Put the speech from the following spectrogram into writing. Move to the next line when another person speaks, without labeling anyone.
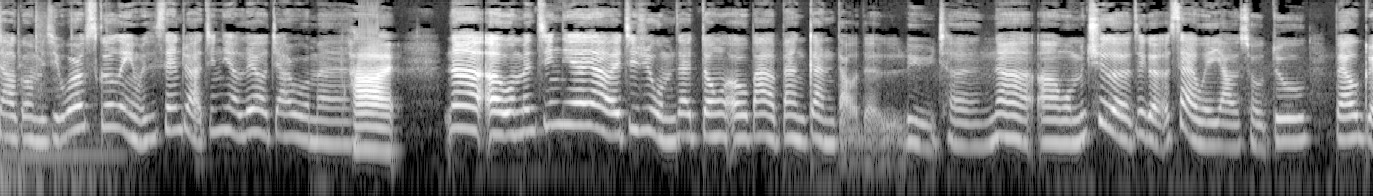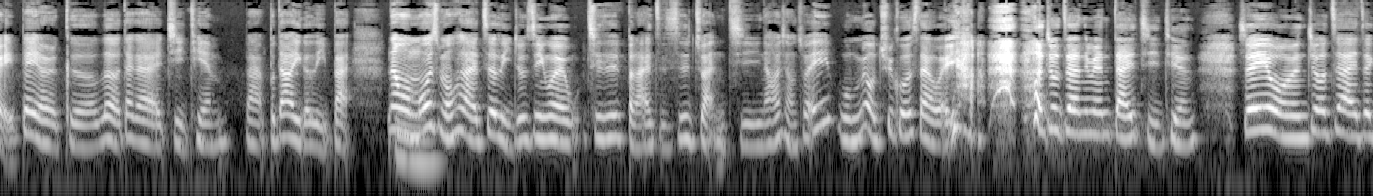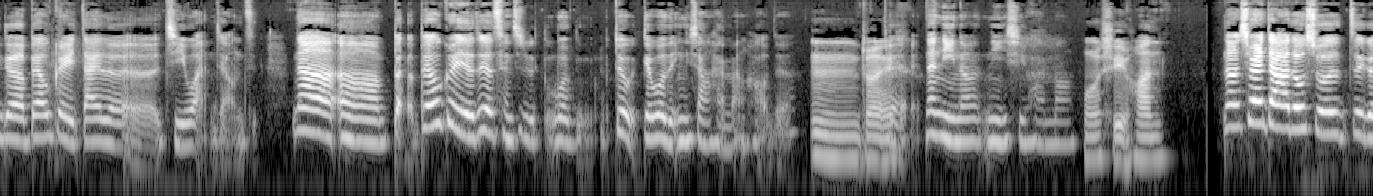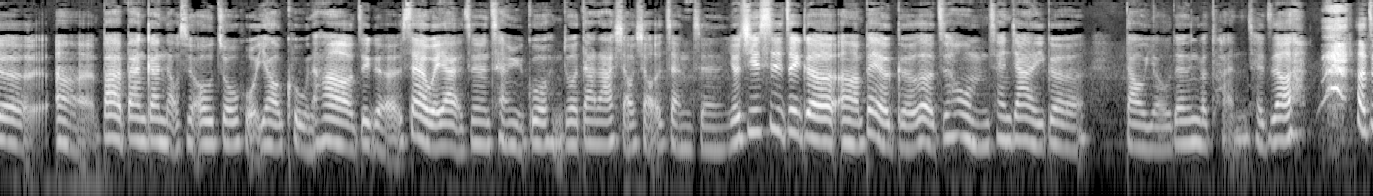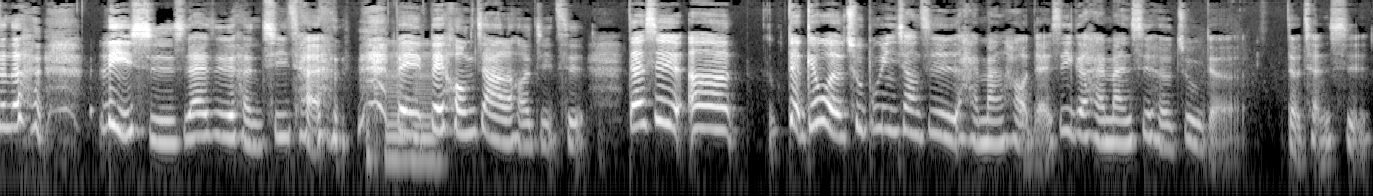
校，跟我们一起 World Schooling。我是 Sandra，今天有 Leo 加入我们。
嗨。
那呃，我们今天要来继续我们在东欧巴尔干半岛的旅程。那呃，我们去了这个塞尔维亚的首都 Belgrade 贝尔格勒，大概几天吧，不到一个礼拜。那我们为什么会来这里？就是因为其实本来只是转机，然后想说，诶，我没有去过塞尔维亚，然后就在那边待几天，所以我们就在这个 Belgrade 待了几晚，这样子。那呃，Belgrade 的这个城市，我对给我的印象还蛮好的。
嗯，对。
对，那你呢？你喜欢吗？
我喜欢。
那虽然大家都说这个呃巴尔干半岛是欧洲火药库，然后这个塞尔维亚也真的参与过很多大大小小的战争，尤其是这个呃贝尔格勒之后，我们参加了一个导游的那个团，才知道 他真的很。历史实在是很凄惨，被被轰炸了好几次。但是呃，对，给我的初步印象是还蛮好的，是一个还蛮适合住的的城市。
